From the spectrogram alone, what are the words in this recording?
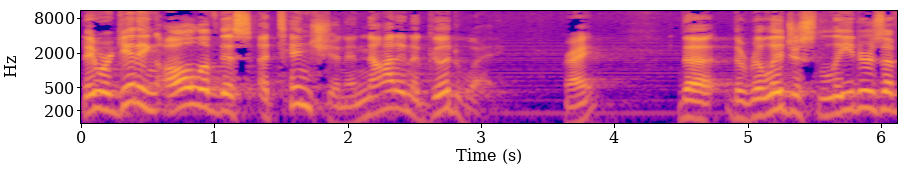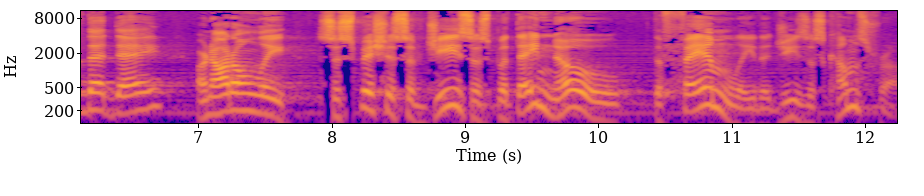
They were getting all of this attention and not in a good way, right? The, the religious leaders of that day are not only suspicious of Jesus, but they know the family that Jesus comes from.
